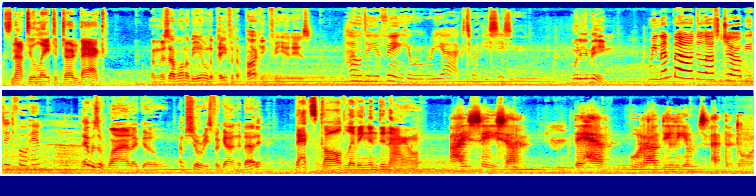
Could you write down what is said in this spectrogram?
It's not too late to turn back. Unless I want to be able to pay for the parking fee, it is. How do you think he will react when he sees you? What do you mean? Remember the last job you did for him? That was a while ago. I'm sure he's forgotten about it. That's called living in denial. I say, sir, they have Uradiliums at the door.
